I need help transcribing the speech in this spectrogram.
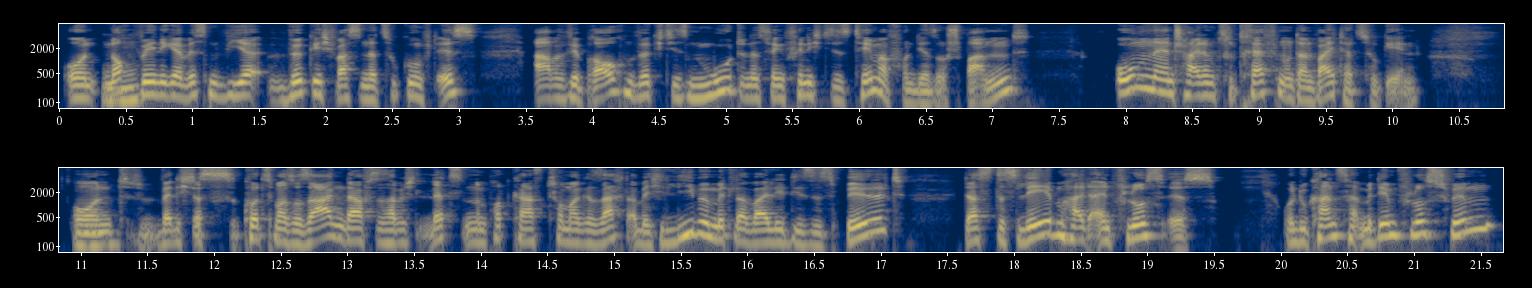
Und mhm. noch weniger wissen wir wirklich, was in der Zukunft ist. Aber wir brauchen wirklich diesen Mut und deswegen finde ich dieses Thema von dir so spannend, um eine Entscheidung zu treffen und dann weiterzugehen. Mhm. Und wenn ich das kurz mal so sagen darf, das habe ich letzten im Podcast schon mal gesagt, aber ich liebe mittlerweile dieses Bild, dass das Leben halt ein Fluss ist. Und du kannst halt mit dem Fluss schwimmen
